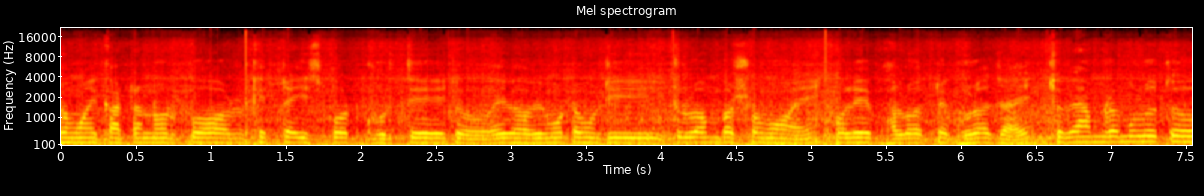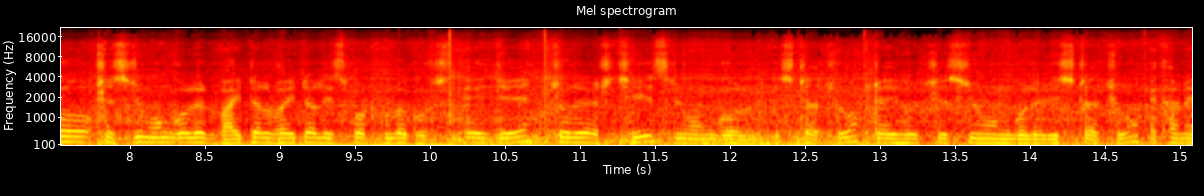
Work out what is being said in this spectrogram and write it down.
সময় কাটানোর পর এক একটা স্পট ঘুরতে, তো এইভাবে মোটামুটি একটু লম্বা সময় হলে ভালো একটা ঘোরা যায়। তবে আমরা মূলত শ্রীমঙ্গলের ভাইটাল ভাইটাল স্পটগুলো ঘুরছি। এই যে চলে আসছি শ্রীমঙ্গল স্ট্যাচু এটাই হচ্ছে শ্রীমঙ্গলের স্ট্যাচু। এখানে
